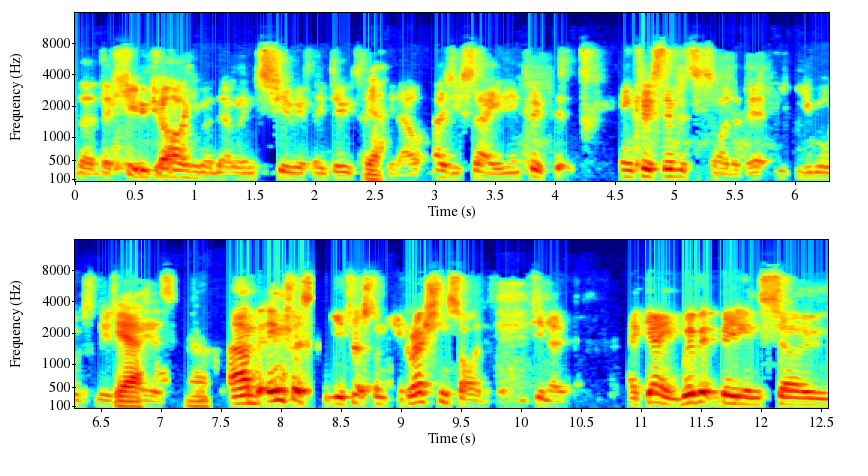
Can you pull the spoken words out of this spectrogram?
the, the huge argument that will ensue if they do take yeah. it out, as you say, the inclusivity side of it, you will just lose yeah. players. Yeah. Um, but interestingly, you touched on the aggression side of things. You know, again, with it being so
